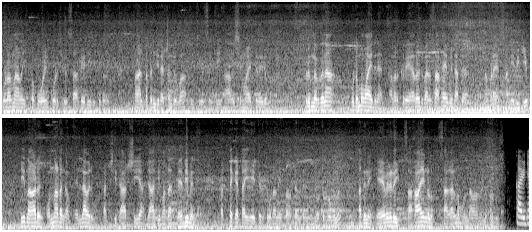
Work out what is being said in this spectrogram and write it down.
തുടർന്നാണ് ഇപ്പോൾ കോഴിക്കോട് ചികിത്സ തേടിയിരിക്കുന്നത്. നാൽപ്പത്തഞ്ച് ലക്ഷം രൂപ ഈ ചികിത്സയ്ക്ക് ആവശ്യമായിട്ട് വരും. ഒരു നിർധന കുടുംബമായതിനാൽ അവർക്ക് വേറെ ഒരു പരസഹായമില്ലാത്തതിനാൽ നമ്മളെ സമീപിക്കും. ഈ നാട് ഒന്നടങ്കം എല്ലാവരും കക്ഷി രാഷ്ട്രീയ ജാതി മത ഭേദ്യമല്ലേ ഒറ്റക്കെട്ടായി ഏറ്റെടുത്തുകൊണ്ടാണ് ഈ പ്രവർത്തനത്തിന് മുന്നോട്ട് പോകുന്നത്. അതിന് ഏവരുടെയും സഹായങ്ങളും സഹകരണവും ഉണ്ടാവണമെന്ന് പ്രതീക്ഷിക്കുന്നു. കഴിഞ്ഞ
